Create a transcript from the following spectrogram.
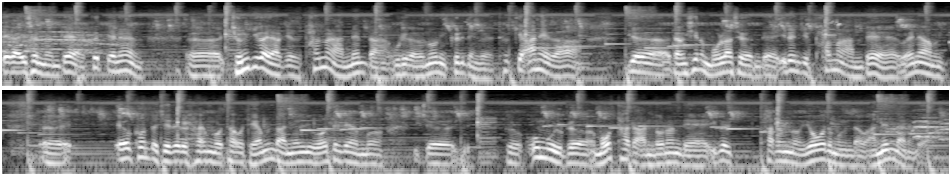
때가 있었는데 그때는 어, 전기가 약해서 팔면 안 된다. 우리가 언론이 그리 된 거예요. 특히 아내가 그 당신은 몰라서 그런데 이런 집 팔면 안 돼. 왜냐하면 어, 에어컨도 제대로 사용 못하고 대문도 안 열리고 어떨 때는 뭐저그 우물 그 모터도 안 도는데 이걸 팔으면 요거도 먹는다고 안 된다는 거야.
